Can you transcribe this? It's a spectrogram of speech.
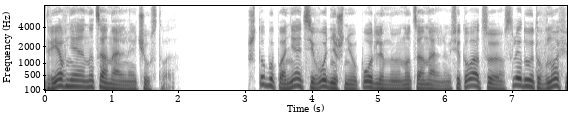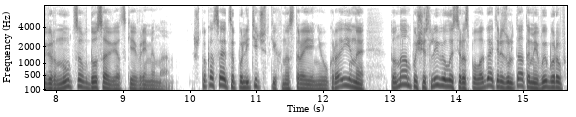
Древнее национальное чувство. Чтобы понять сегодняшнюю подлинную национальную ситуацию, следует вновь вернуться в досоветские времена. Что касается политических настроений Украины, то нам посчастливилось располагать результатами выборов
